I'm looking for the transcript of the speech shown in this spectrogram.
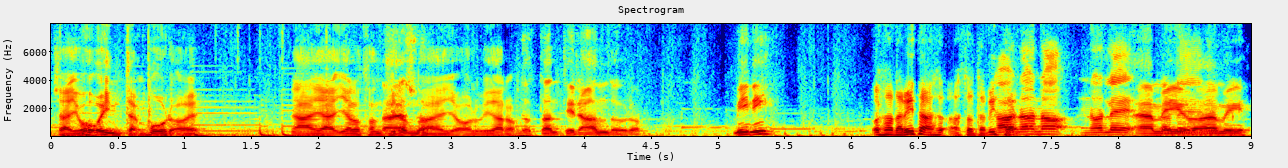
O sea, llevo 20 muros, eh. Ya, ya, ya lo están Ah, tirando eso. a ellos, olvidaros. Lo están tirando, bro. Mini. Hasta aterriza, hasta aterriza. No, no, no, no le. no Amigo, le- amigo.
